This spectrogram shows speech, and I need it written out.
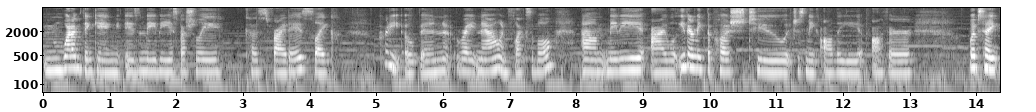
what I'm thinking is maybe especially because Fridays like pretty open right now and flexible um, maybe I will either make the push to just make all the author website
